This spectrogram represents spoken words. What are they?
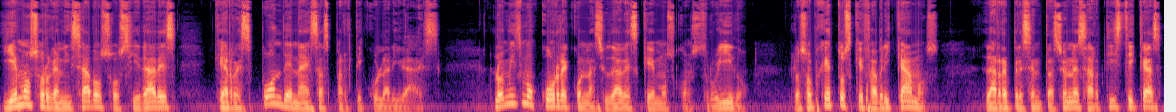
y hemos organizado sociedades que responden a esas particularidades. Lo mismo ocurre con las ciudades que hemos construido, los objetos que fabricamos, las representaciones artísticas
